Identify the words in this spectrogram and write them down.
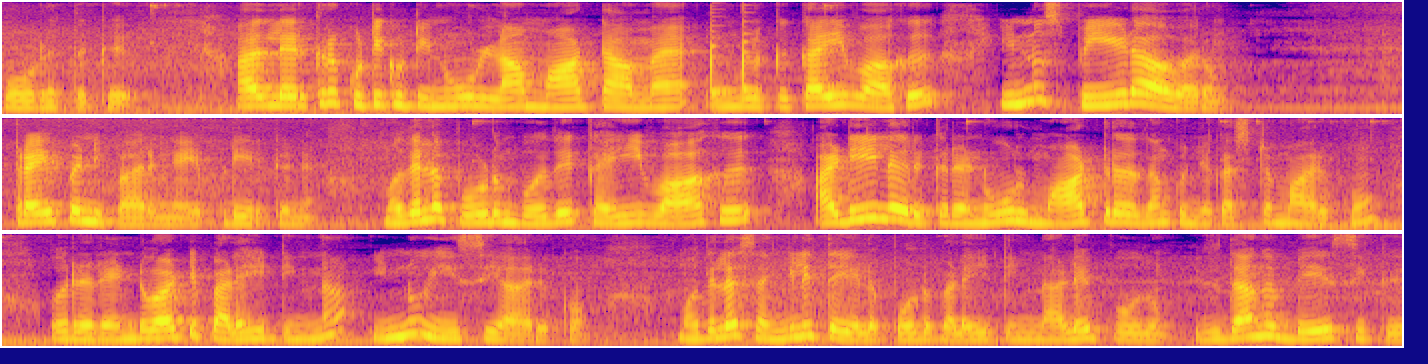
போடுறதுக்கு. அதில் இருக்கிற குட்டி குட்டி நூல்லாம் மாட்டாமல் உங்களுக்கு கைவாகு இன்னும் ஸ்பீடாக வரும். ட்ரை பண்ணி பாருங்கள் எப்படி இருக்குன்னு. முதல்ல போடும்போது கை வாகு அடியில் இருக்கிற நூல் மாற்றுறது தான் கொஞ்சம் கஷ்டமாக இருக்கும். ஒரு ரெண்டு வாட்டி பழகிட்டிங்கன்னா இன்னும் ஈஸியாக இருக்கும். முதல்ல சங்கிலி தையலை போட்டு பழகிட்டிங்கனாலே போதும். இதுதாங்க பேசிக்கு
